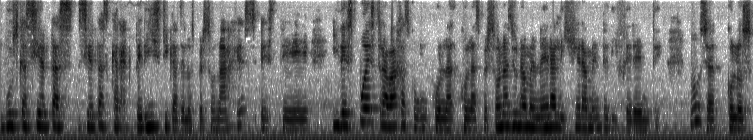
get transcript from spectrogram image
busca ciertas, ciertas características de los personajes este, y después trabajas con, con, las personas de una manera ligeramente diferente. ¿no? O sea, con los,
